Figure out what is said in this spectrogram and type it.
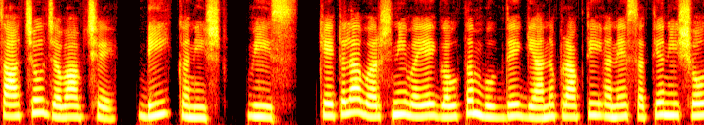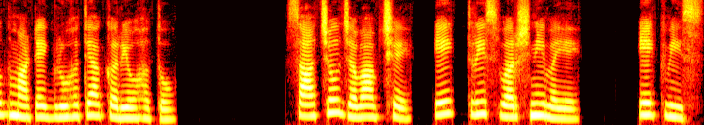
સાચો જવાબ છે. ડી. કનિષ્ક વીસ. કેટલા વર્ષની વયે ગૌતમ બુદ્ધે જ્ઞાનપ્રાપ્તિ અને સત્યની શોધ માટે ગૃહત્યાગ કર્યો હતો? સાચો જવાબ છે. એક ત્રીસ વર્ષની વયે. એકવીસ.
